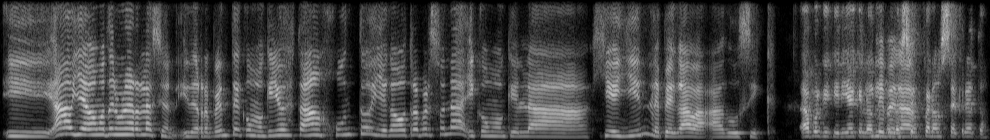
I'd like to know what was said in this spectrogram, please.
y, ah, ya vamos a tener una relación. Y de repente como que ellos estaban juntos y llegaba otra persona y como que la Hyejin le pegaba a Dusik. Ah, porque quería que la relación pegaba- fuera un secreto.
